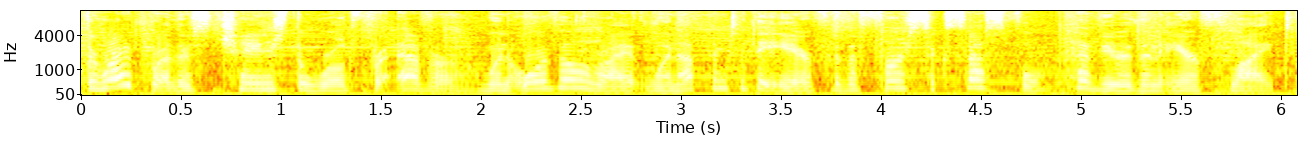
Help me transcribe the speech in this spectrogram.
The Wright brothers changed the world forever when Orville Wright went up into the air for the first successful heavier than air flight.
